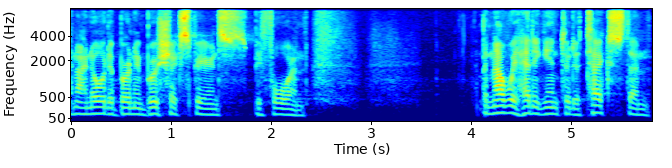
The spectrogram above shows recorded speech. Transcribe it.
And I know the burning bush experience before, and but now we're heading into the text, and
